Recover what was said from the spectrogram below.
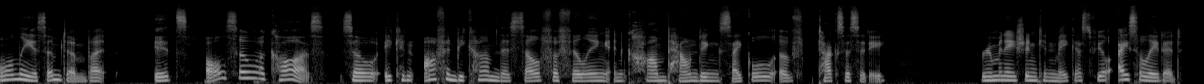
only a symptom, but it's also a cause. So, it can often become this self fulfilling and compounding cycle of toxicity. Rumination can make us feel isolated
